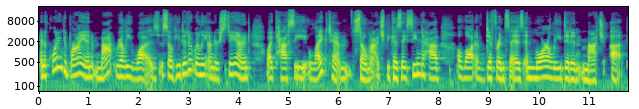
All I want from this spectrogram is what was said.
And according to Brian, Matt really was. So he didn't really understand why Cassie liked him so much because they seemed to have a lot of differences and morally didn't match up.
